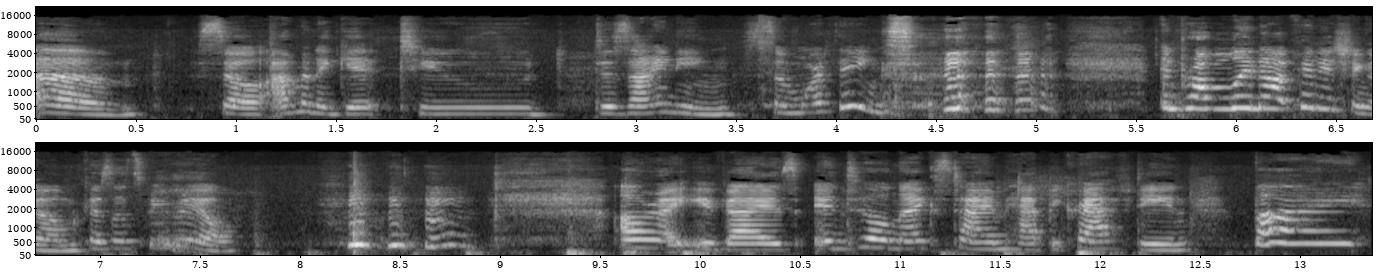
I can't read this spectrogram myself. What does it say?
Um, so I'm going to get to designing some more things. and probably not finishing them, because let's be real. Alright, you guys. Until next time, happy crafting. Bye!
